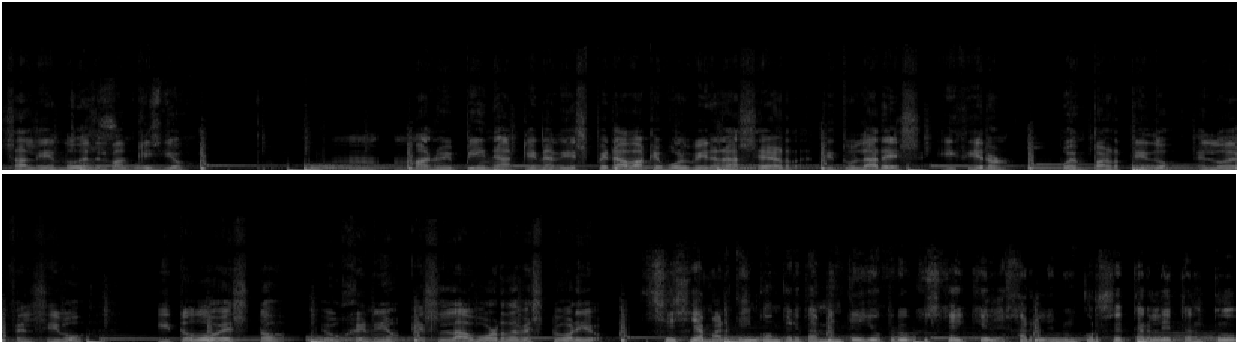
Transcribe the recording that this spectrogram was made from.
saliendo Por desde el banquillo. Manu y Pina, que nadie esperaba que volvieran a ser titulares, hicieron un buen partido en lo defensivo. Y todo esto, Eugenio, es labor de vestuario. Sí, sí, a Martín concretamente yo creo que es que hay que dejarle, no encorsetarle tanto,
